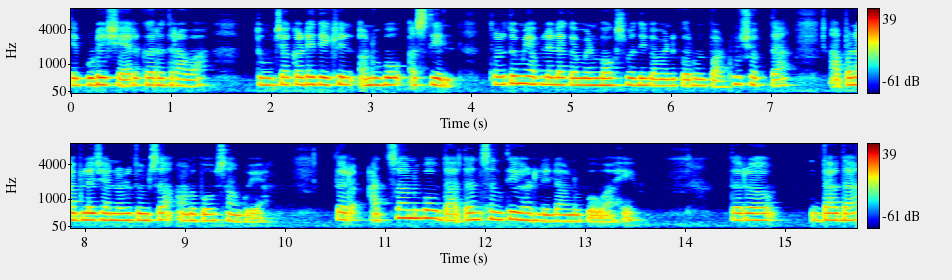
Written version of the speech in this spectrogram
ते पुढे शेअर करत राहा. तुमच्याकडे देखील अनुभव असतील तर तुम्ही आपल्याला कमेंट बॉक्समध्ये कमेंट करून पाठवू शकता. आपण आपल्या चॅनलवर तुमचा अनुभव सांगूया. तर आजचा अनुभव दादांसंगती घडलेला अनुभव आहे. तर दादा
